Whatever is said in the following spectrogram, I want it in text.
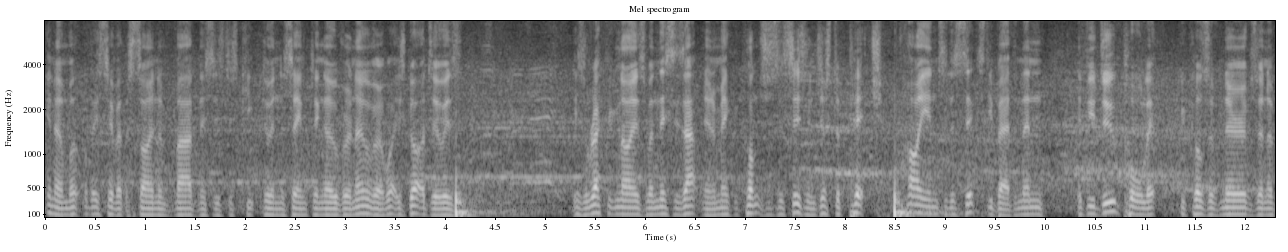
you know, what what they say about the sign of madness is just keep doing the same thing over and over. What he's got to do is is recognise when this is happening and make a conscious decision just to pitch high into the 60 bed, and then if you do pull it because of nerves and a,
